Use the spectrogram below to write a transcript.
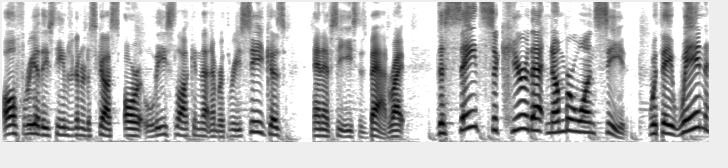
all three of these teams are going to discuss or at least lock in that number three seed because NFC East is bad, right? The Saints secure that number one seed with a win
